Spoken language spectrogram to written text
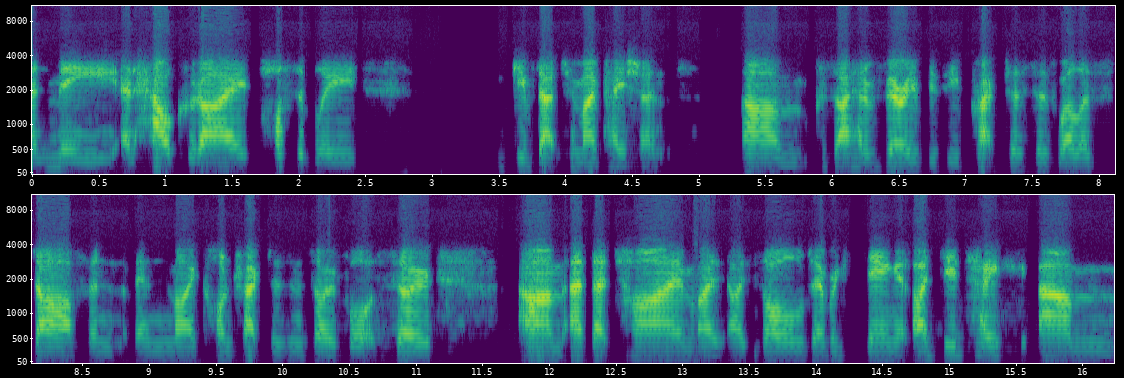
and me, and how could I possibly give that to my patients? because um, I had a very busy practice as well as staff and, and my contractors and so forth. So um, at that time, I, I, sold everything. I did take um,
